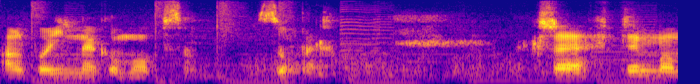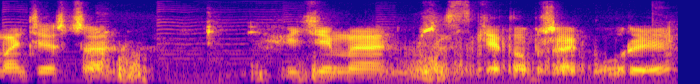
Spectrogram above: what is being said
Albo innego mopsa. Super. Także w tym momencie jeszcze widzimy wszystkie dobrze góry.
